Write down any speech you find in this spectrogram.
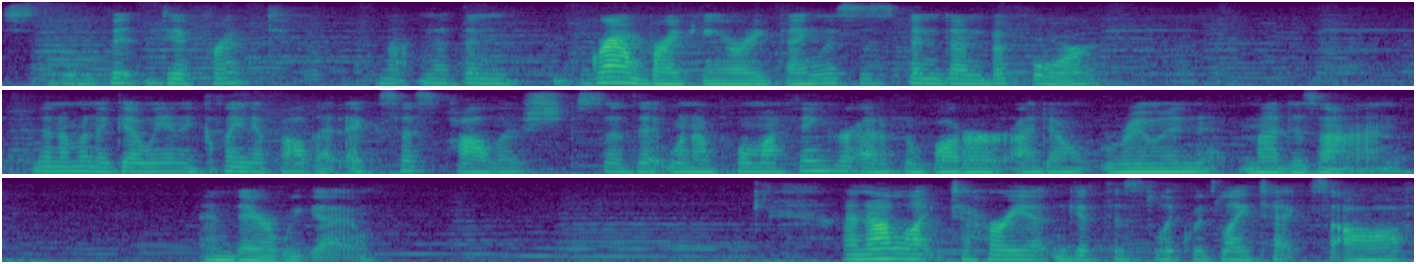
Just a little bit different. Not nothing groundbreaking or anything. This has been done before. Then I'm going to go in and clean up all that excess polish so that when I pull my finger out of the water, I don't ruin my design. And there we go. And I like to hurry up and get this liquid latex off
